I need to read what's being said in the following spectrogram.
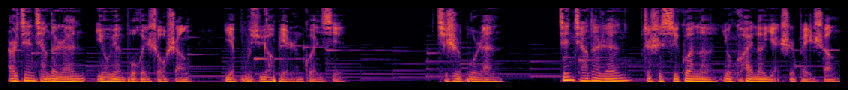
而坚强的人永远不会受伤，也不需要别人关心。其实不然，坚强的人只是习惯了用快乐掩饰悲伤，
